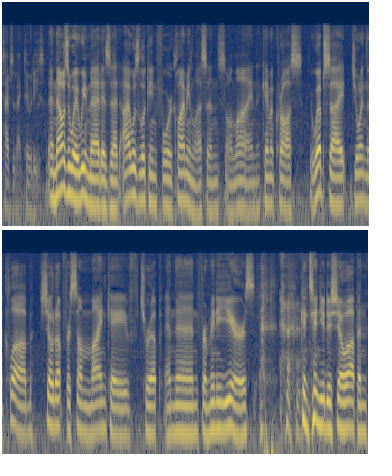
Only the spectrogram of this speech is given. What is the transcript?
types of activities. And that was the way we met. Is that I was looking for climbing lessons online. Came across your website, joined the club, showed up for some mine cave trip, and then for many years continued to show up. And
